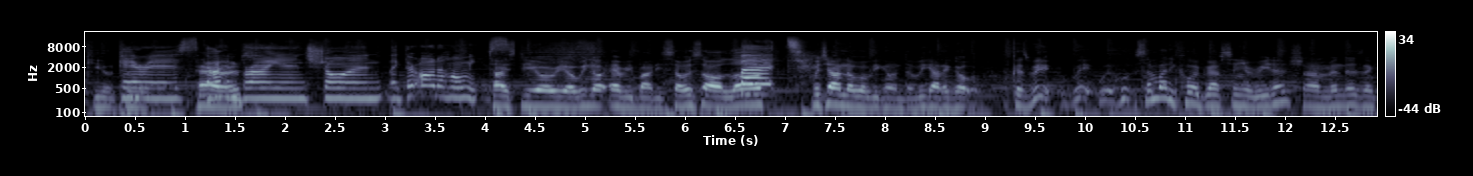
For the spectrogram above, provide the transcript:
Kyo Paris, Scott and Brian, Sean. Like they're all the homies. Tice Diorio. We know everybody, so it's all love. But But y'all know what we gonna do. We gotta go because we, we, we who, somebody choreographed Senorita, Shawn Mendes, and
